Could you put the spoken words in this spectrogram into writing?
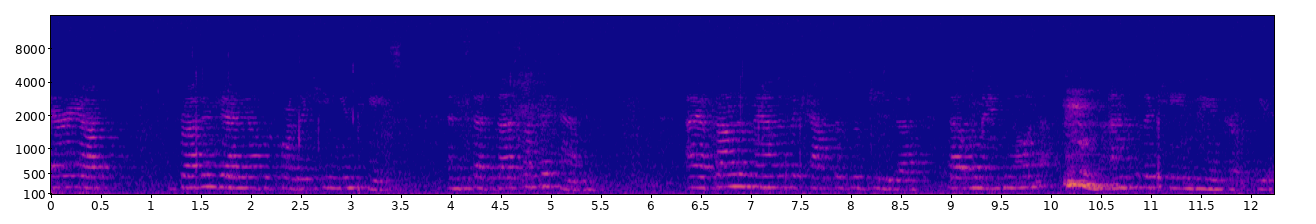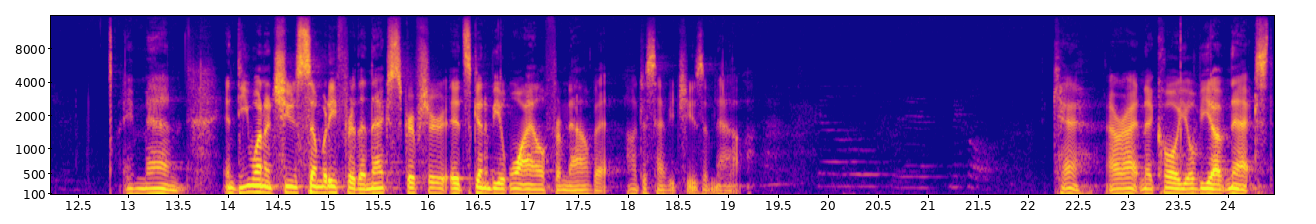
Arioch brought in Daniel before the king in peace, and said thus unto him, I have found a man of the captives of Judah that will make known unto the king the interpretation. Amen. And do you want to choose somebody for the next scripture? It's going to be a while from now, but I'll just have you choose them now. Okay. All right, Nicole, you'll be up next.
